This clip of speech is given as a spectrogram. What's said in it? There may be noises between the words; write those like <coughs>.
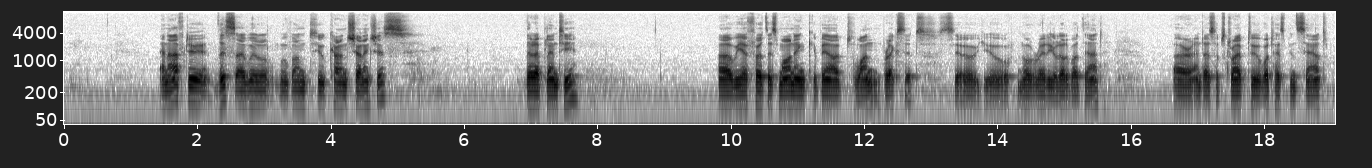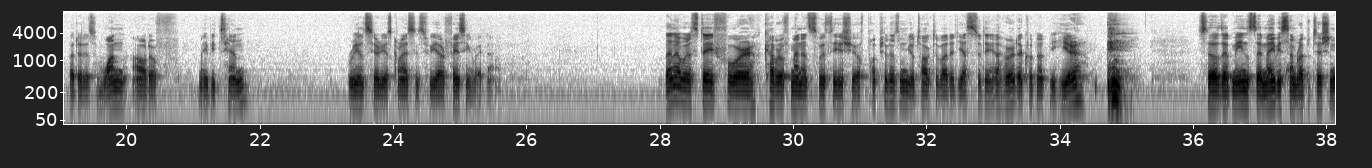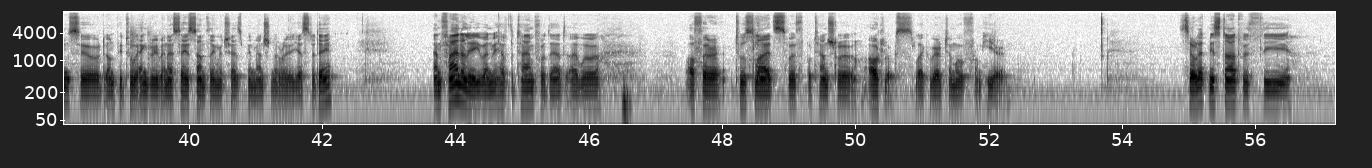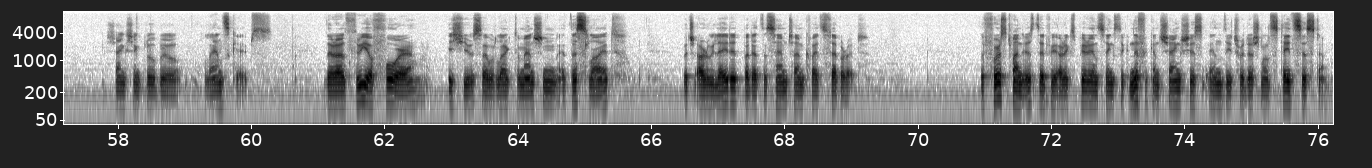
And after this, I will move on to current challenges. There are plenty. Uh, we have heard this morning about one, Brexit, so you know already a lot about that. Uh, and I subscribe to what has been said, but it is one out of maybe 10 real serious crises we are facing right now. Then I will stay for a couple of minutes with the issue of populism. You talked about it yesterday, I heard. I could not be here. <clears throat> so that means there may be some repetition, so don't be too angry when I say something which has been mentioned already yesterday. And finally, when we have the time for that, I will offer two slides with potential outlooks, like where to move from here. So let me start with the changing global landscapes. There are three or four issues I would like to mention at this slide, which are related but at the same time quite separate. The first one is that we are experiencing significant changes in the traditional state system.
